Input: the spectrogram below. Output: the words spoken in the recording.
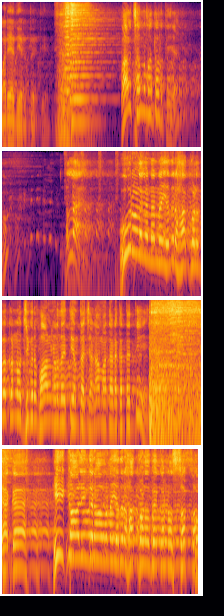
ಮರ್ಯಾದೆ ಇರ್ತೈತಿ. ಭಾಳ ಚಂದ ಮಾತಾಡ್ತೀಯ? ಅಲ್ಲ, ಊರೊಳಗ ನನ್ನ ಎದುರು ಹಾಕೊಳ್ಬೇಕನ್ನೋ ಜಿಗುರು ಭಾಳ ನಡೆದೈತಿ ಅಂತ ಜನ ಮಾತಾಡಕತ್ತೈತಿ. ಯಾಕ? ಈ ಕಾಳಿಂಗರಾವನ ಎದುರು ಹಾಕೊಳ್ಬೇಕನ್ನೋ ಸೊಕ್ಕು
